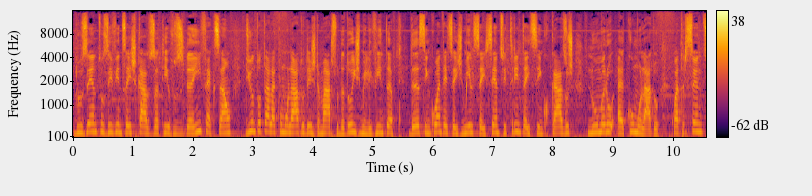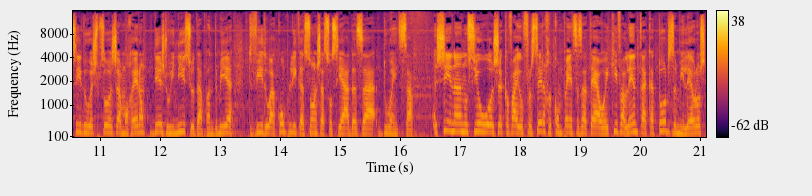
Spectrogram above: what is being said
226 casos ativos de infecção, de um total acumulado desde março de 2020 de 56.635 casos, número acumulado. 402 pessoas já morreram desde o início da pandemia devido a complicações associadas à doença. A China anunciou hoje que vai oferecer recompensas até ao equivalente a 14 mil euros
